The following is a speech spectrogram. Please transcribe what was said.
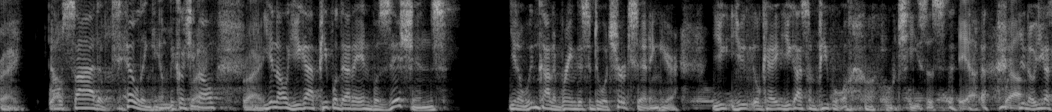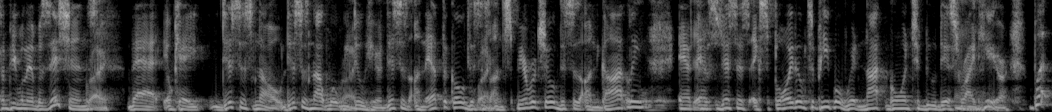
Right. outside of telling him because you know Right. you know you got people that are in positions you know we can kind of bring this into a church setting here. You you okay you got some people oh jesus. Yeah. Well, you know you got some people in positions Right. that okay this is no this is not what we do here. This is unethical. This is unspiritual. This is ungodly. And, Yes. and this is exploitive to people. We're not going to do this right Mm-hmm. here. But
